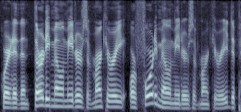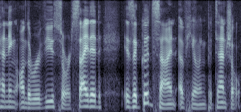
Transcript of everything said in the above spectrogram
Greater than 30 millimeters of mercury or 40 millimeters of mercury, depending on the review source cited, is a good sign of healing potential.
